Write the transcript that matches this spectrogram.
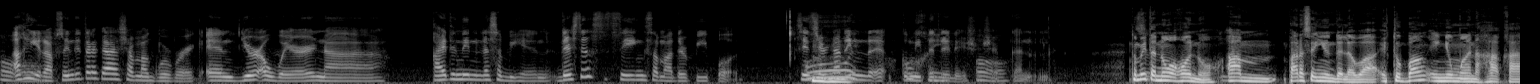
ang hirap. So hindi talaga siya mag-work and you're aware na kahit hindi nila sabihin, they're still seeing some other people. Since you're not in a committed Okay. relationship, Oo. ganun. So, may tanong ako, no? Um, para sa inyong dalawa, ito bang inyong mga nakaka,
